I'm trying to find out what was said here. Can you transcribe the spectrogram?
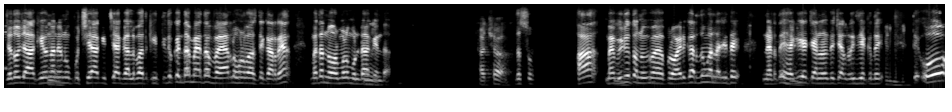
ਜਦੋਂ ਜਾ ਕੇ ਉਹਨਾਂ ਨੇ। ਉਹਨੂੰ ਪੁੱਛਿਆ ਕਿਚਿਆ ਗੱਲਬਾਤ ਕੀਤੀ ਤੇ ਉਹ ਕਹਿੰਦਾ ਮੈਂ ਤਾਂ ਵਾਇਰਲ ਹੋਣ ਵਾਸਤੇ ਕਰ ਰਿਹਾ ਮੈਂ ਤਾਂ ਨਾਰਮਲ ਮੁੰਡਾ। ਕਹਿੰਦਾ ਅੱਛਾ ਦੱਸੋ ਹਾਂ ਮੈਂ ਵੀਡੀਓ। ਤੁਹਾਨੂੰ ਪ੍ਰੋਵਾਈਡ ਕਰ ਦੂੰਗਾ ਨਾ ਜਿੱਤੇ ਨੈਟ ਤੇ ਹੈਗੀ ਆ ਚੈਨਲ ਤੇ ਚੱਲ ਰਹੀ ਸੀ ਇੱਕ ਤੇ। ਹੂੰ। ਤੇ ਉਹ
